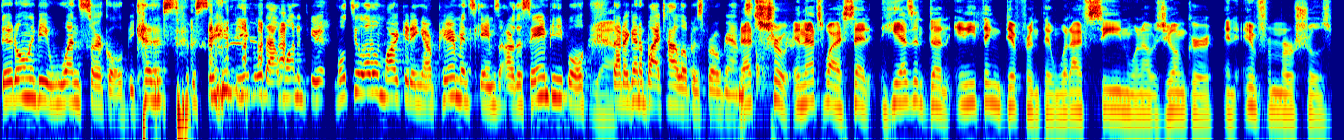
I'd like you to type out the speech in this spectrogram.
there'd only be one circle because the same people that want to do multi-level marketing or pyramid schemes are the same people yeah. that are going to buy Tai Lopez programs. That's true, and that's why I said he hasn't done anything different than what I've seen when I was younger. And infomercials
